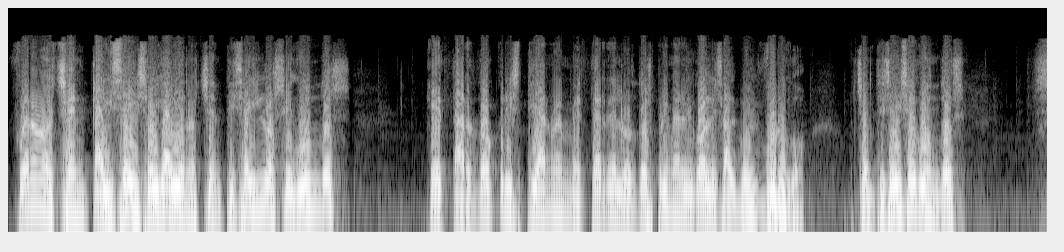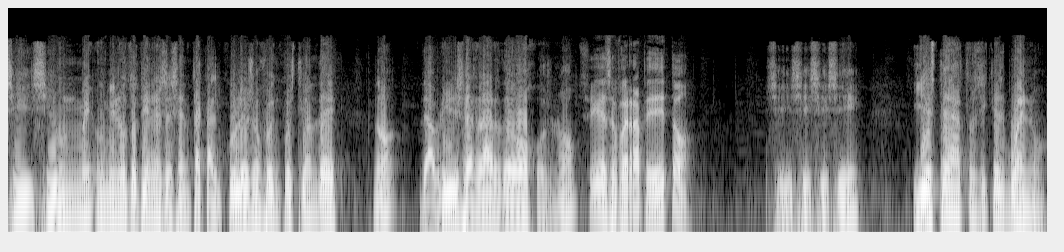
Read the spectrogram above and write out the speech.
Fueron 86, oiga bien, 86 los segundos que tardó Cristiano en meterle los dos primeros goles al Volburgo. 86 segundos, si, si un, mi- un minuto tiene 60, calcule, eso fue en cuestión de, ¿no? De abrir y cerrar de ojos, ¿no? Sí, eso fue rapidito. Sí, sí, sí, sí. Y este dato sí que es bueno.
